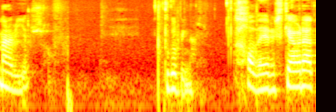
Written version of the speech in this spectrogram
Maravilloso. ¿Tú qué opinas? Joder, es que ahora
